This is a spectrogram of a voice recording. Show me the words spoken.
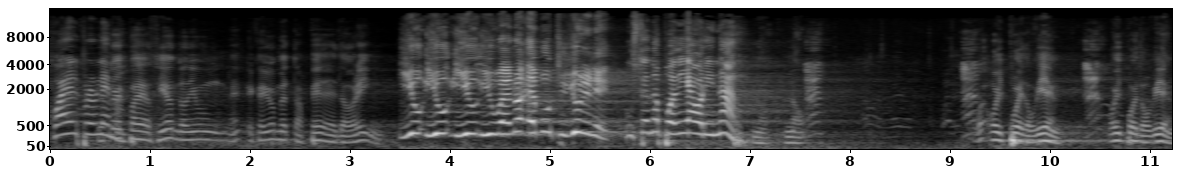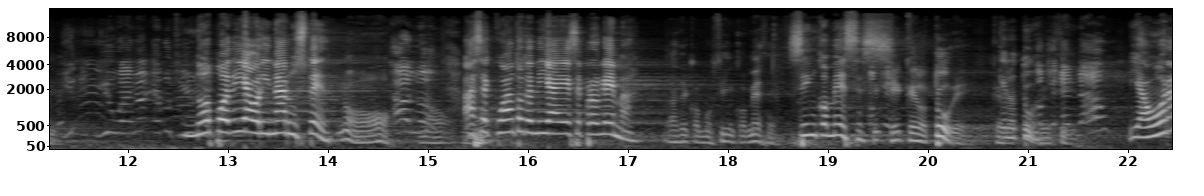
¿Cuál es el problema? Estoy padeciendo de un. Es que yo me tapé de orín. You you you you were not able to urinate. Usted no podía orinar. No, no. Hoy puedo bien. Hoy puedo bien. You, you were not able to. No podía orinar usted. No. ¿Hace cuánto tenía ese problema? Hace como cinco meses. Cinco meses. que- que lo tuve. Que, Que lo tuve, sí. ¿Y ahora?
